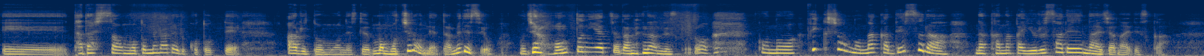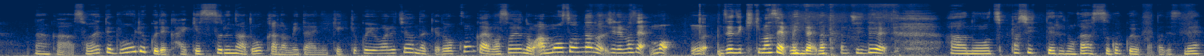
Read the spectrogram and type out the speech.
えー、正しさを求められることってあると思うんですけど、まあ、もちろんねダメですよもちろん本当にやっちゃダメなんですけどこのフィクションの中ですらなかなか許されないじゃないですか。なんかそうやって暴力で解決するのはどうかなみたいに結局言われちゃうんだけど今回はそういうのあもうそんなの知りませんもう全然聞きませんみたいな感じであの突っ走ってるのがすごく良かったですね。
